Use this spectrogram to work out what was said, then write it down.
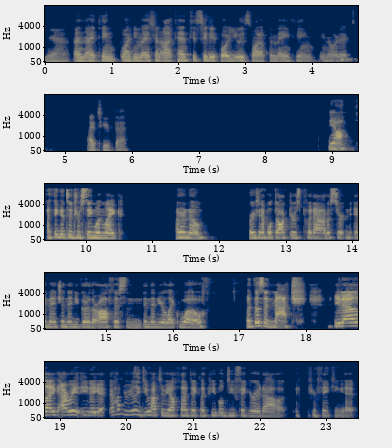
Yeah, and I think what you mentioned, authenticity for you is one of the main things in order to achieve that. yeah, I think it's interesting when like, I don't know, for example, doctors put out a certain image and then you go to their office and, and then you're like, whoa, that doesn't match. You know, like I re you know, you have you really do have to be authentic. Like people do figure it out if you're faking it.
